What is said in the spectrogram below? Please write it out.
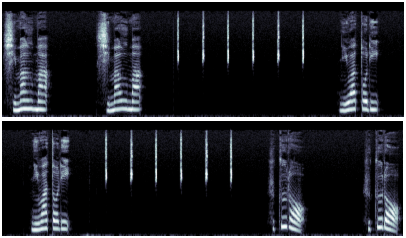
シマウマ、シマウマ、鶏鶏鶏鶏フクロウフクロ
